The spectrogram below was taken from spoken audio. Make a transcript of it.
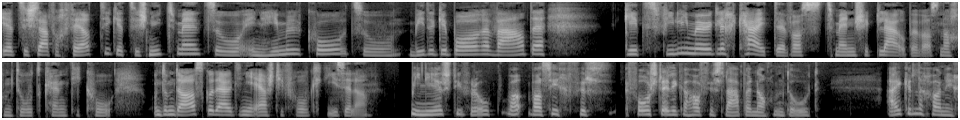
jetzt ist es einfach fertig, jetzt ist nichts mehr zu in den Himmel kommen, zu wiedergeboren werden. Gibt es viele Möglichkeiten, was die Menschen glauben, was nach dem Tod könnte kommen. Und um das geht auch deine erste Frage, Gisela. Meine erste Frage, was ich für Vorstellungen habe fürs Leben nach dem Tod. Eigentlich habe ich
